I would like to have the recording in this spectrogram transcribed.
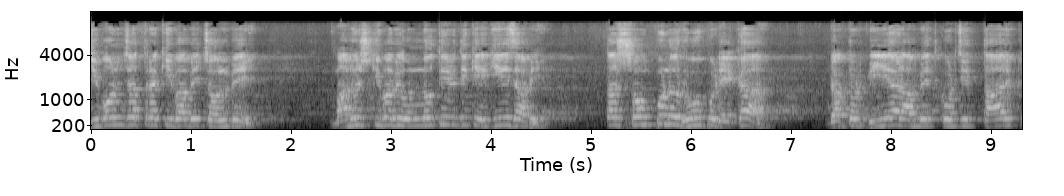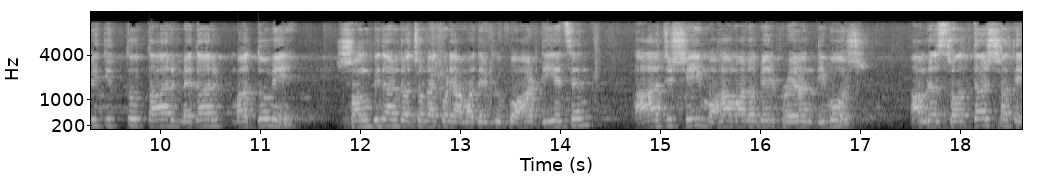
জীবনযাত্রা কীভাবে চলবে, মানুষ কীভাবে উন্নতির দিকে এগিয়ে যাবে, তার সম্পূর্ণ রূপরেখা ডক্টর বি আর আম্বেদকরজি তার কৃতিত্ব, তার মেধার মাধ্যমে সংবিধান রচনা করে আমাদেরকে উপহার দিয়েছেন। আজ সেই মহামানবের প্রয়াণ দিবস। আমরা শ্রদ্ধার সাথে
